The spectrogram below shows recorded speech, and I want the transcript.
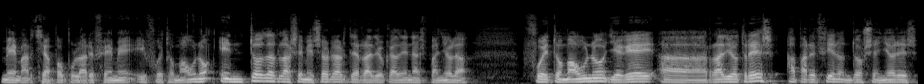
me marché a Popular FM y fue Toma Uno. En todas las emisoras de Radio Cadena Española fue Toma Uno. Llegué a Radio 3, aparecieron dos señores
